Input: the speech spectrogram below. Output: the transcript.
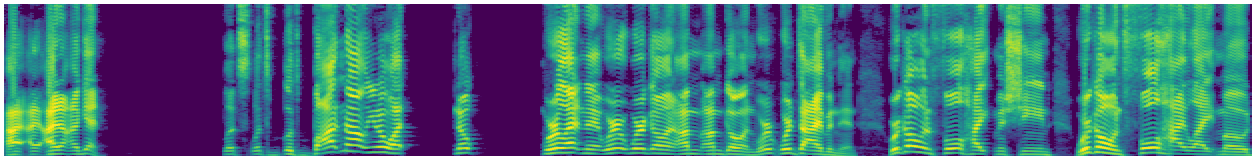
I, I, I again, let's let's let's bottom out. You know what? Nope. We're letting it. We're we're going. I'm I'm going. We're we're diving in. We're going full hype machine. We're going full highlight mode.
